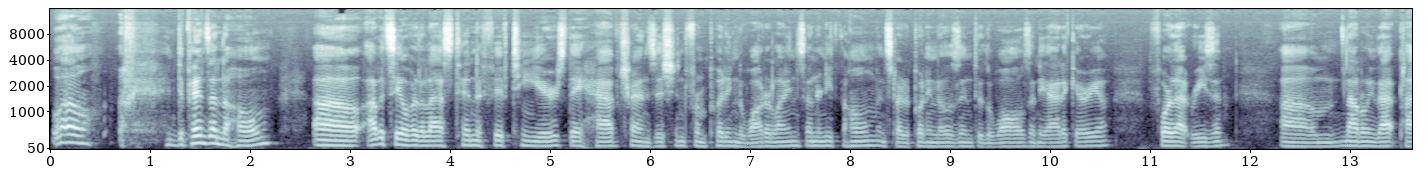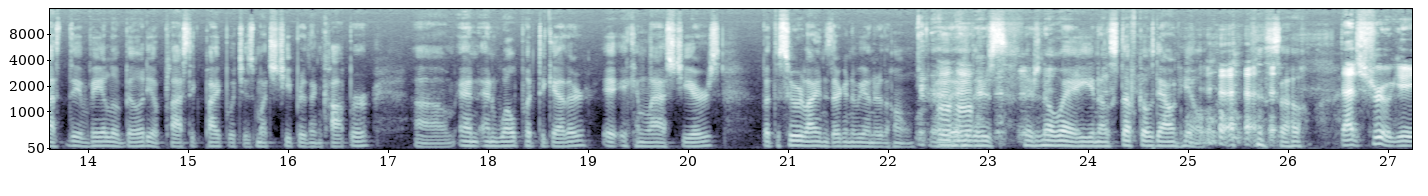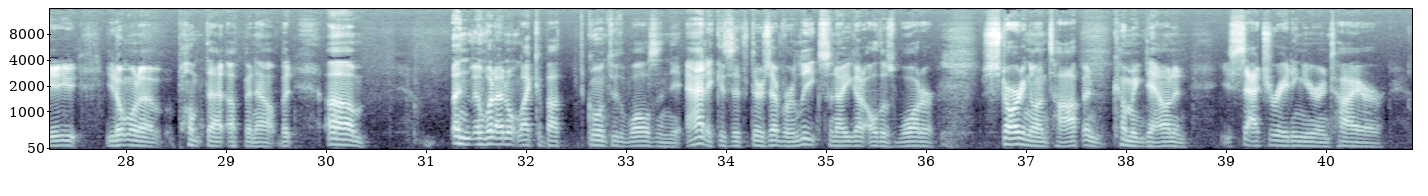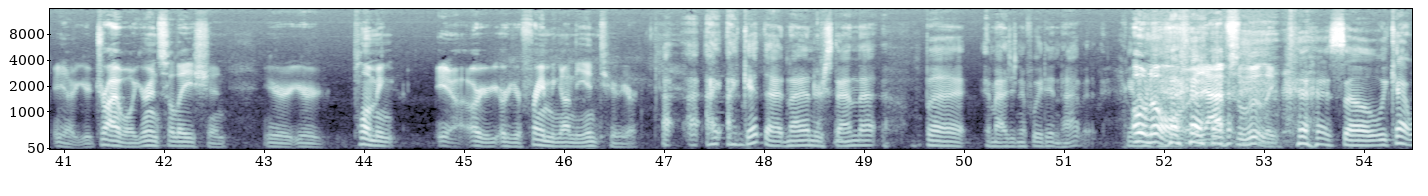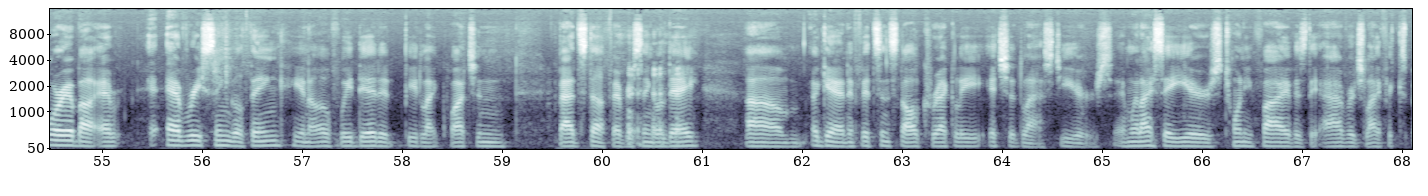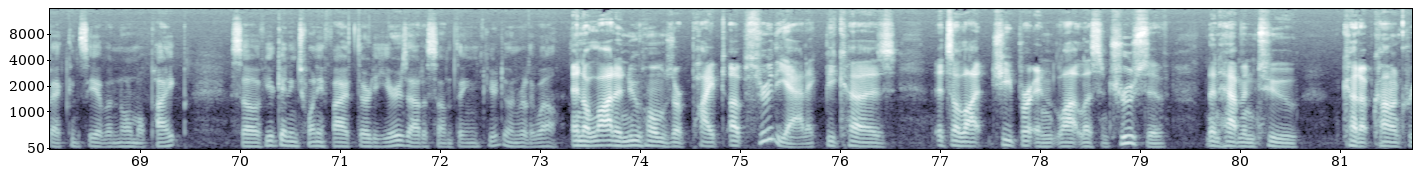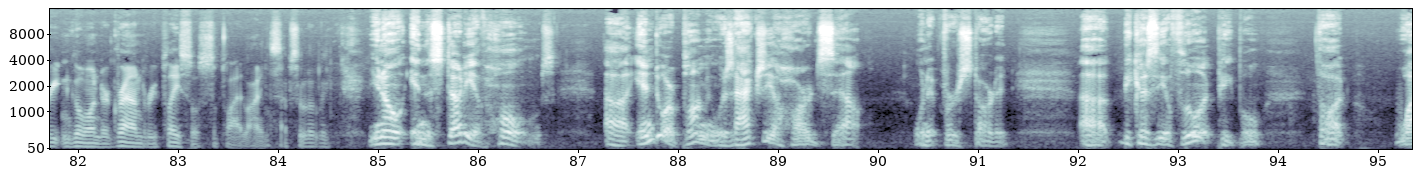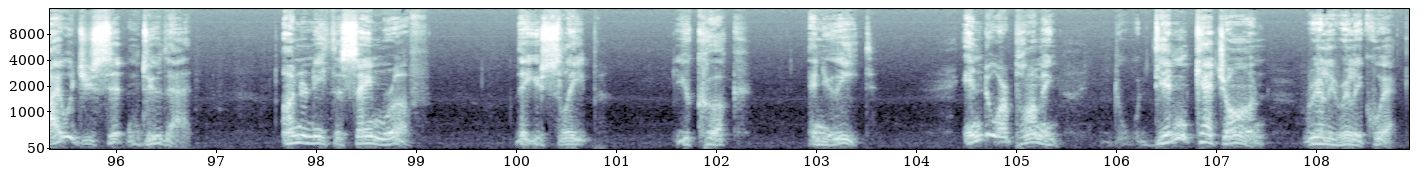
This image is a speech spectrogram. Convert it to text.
Well, it depends on the home. Uh, I would say over the last 10 to 15 years, they have transitioned from putting the water lines underneath the home and started putting those into the walls in the attic area for that reason. Um, not only that, plas- the availability of plastic pipe, which is much cheaper than copper um, and, and well put together, it, it can last years. But the sewer lines, they're going to be under the home. There- there's, there's no way, you know, stuff goes downhill. so. That's true. You, you, you don't want to pump that up and out. But um, and, and what I don't like about going through the walls in the attic is if there's ever a leak, so now you got all this water starting on top and coming down and you're saturating your entire, you know, your drywall, your insulation, your your plumbing, you know, or, or your framing on the interior. I, I, I get that and I understand that, but imagine if we didn't have it. you Oh no, absolutely. so we can't worry about every, every single thing. You know, if we did, it'd be like watching bad stuff every single day. Um, again, if it's installed correctly, it should last years. And when I say years, 25 is the average life expectancy of a normal pipe. So if you're getting 25, 30 years out of something, you're doing really well. and a lot of new homes are piped up through the attic because it's a lot cheaper and a lot less intrusive than having to cut up concrete and go underground to replace those supply lines. Absolutely. You know, in the study of homes, uh, indoor plumbing was actually a hard sell when it first started uh, because the affluent people thought, why would you sit and do that underneath the same roof that you sleep, you cook, and you eat? Indoor plumbing didn't catch on really, really quick.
